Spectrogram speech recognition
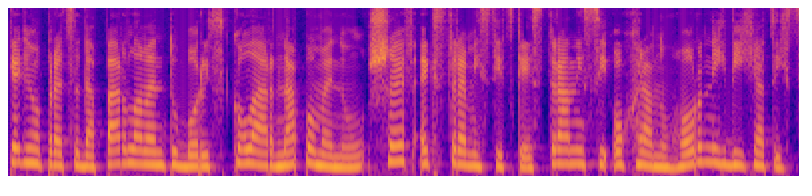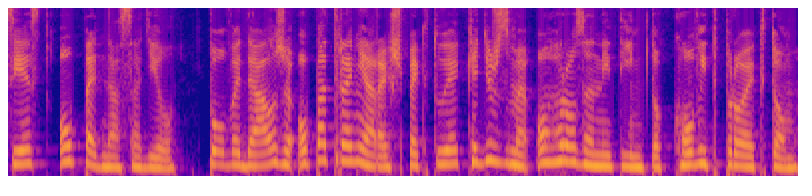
Keď ho predseda parlamentu Boris Kolár napomenul, šéf extremistickej strany si ochranu horných dýchacích ciest opäť nasadil. Povedal, že opatrenia rešpektuje, keď už sme ohrození týmto COVID projektom.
